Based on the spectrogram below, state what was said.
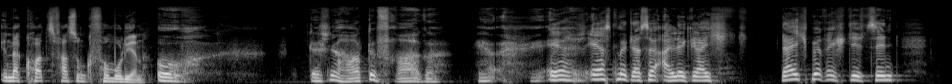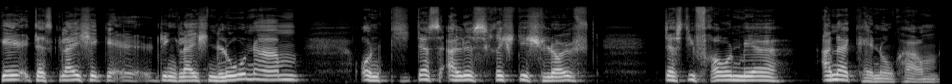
in der Kurzfassung formulieren? Oh, das ist eine harte Frage. Ja, Erstmal, dass sie alle gleich, gleichberechtigt sind, das gleiche, den gleichen Lohn haben und dass alles richtig läuft, dass die Frauen mehr Anerkennung haben.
